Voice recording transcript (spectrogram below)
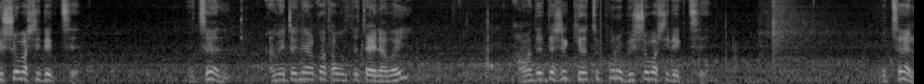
বিশ্ববাসী দেখছে। বুঝছেন? আমি এটা নিয়ে আর কথা বলতে চাই না ভাই। আমাদের দেশে কি হচ্ছে, পুরো বিশ্ববাসী দেখছে। বুঝছেন?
